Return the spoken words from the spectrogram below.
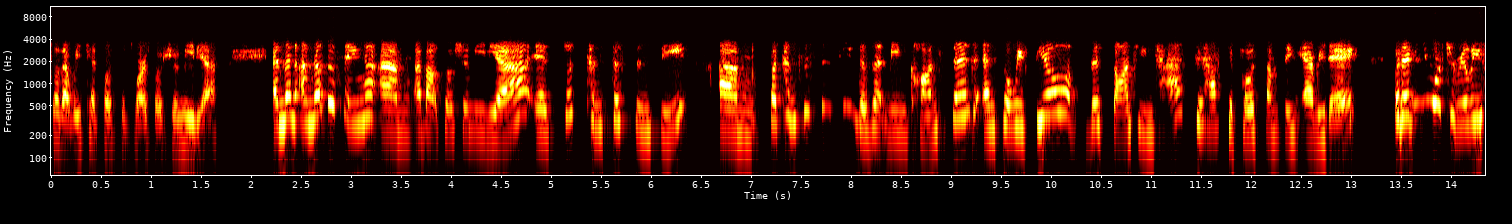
so that we can post it to our social media. And then another thing um, about social media is just consistency. Um, but consistency doesn't mean constant. And so we feel this daunting task to have to post something every day. But if you were to really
